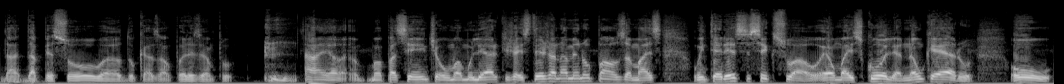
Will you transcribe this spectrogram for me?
da, da pessoa, do casal. Por exemplo, ah, é uma paciente ou uma mulher que já esteja na menopausa, mas o interesse sexual é uma escolha, não quero, ou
